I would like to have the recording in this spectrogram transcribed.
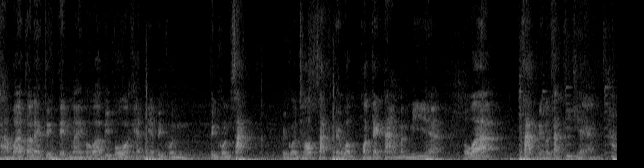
ถามว่าตอนแรกตื่นเต้นไหมเพราะว่าปีโป้กับแคทเนี่ยเป็นคนเป็นคนสัก เป็นคนชอบสัก แต่ว่าความแตกต่างมันมีฮะเพราะว่าสักเนี่ยมันสักที่แขนค่ะ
